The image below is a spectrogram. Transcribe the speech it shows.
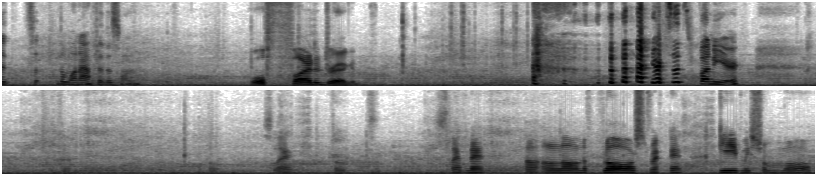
It's the one after this one. We'll fight a dragon. Yours is funnier. Slap, oh, slap that all on the floor, smack that, give me some more.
